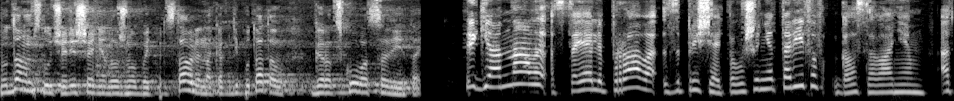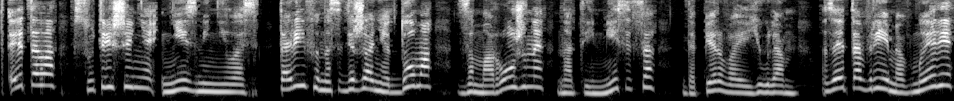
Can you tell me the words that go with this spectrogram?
В данном случае решение должно быть представлено как депутатов городского совета. Регионалы отстояли право запрещать повышение тарифов голосованием. От этого суть решения не изменилась. Тарифы на содержание дома заморожены на три месяца до 1 июля. За это время в мэрии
